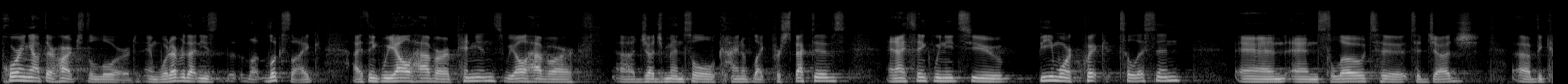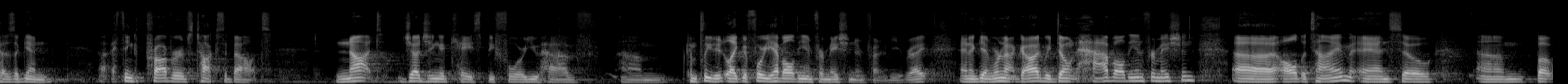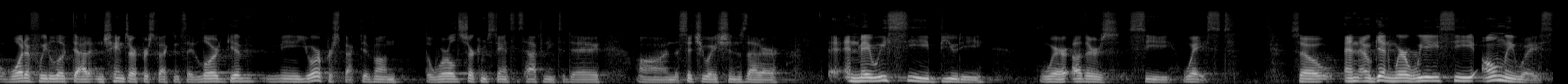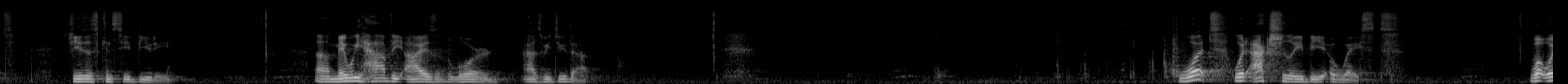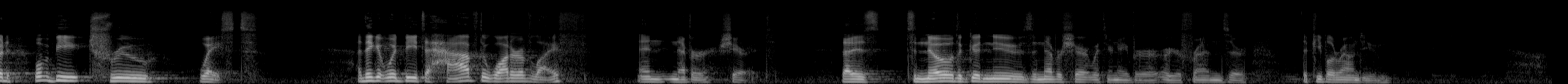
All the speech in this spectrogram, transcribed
pouring out their heart to the Lord, and whatever that needs, looks like, I think we all have our opinions, we all have our uh, judgmental kind of like perspectives, and I think we need to be more quick to listen and, and slow to, to judge, uh, because again, I think Proverbs talks about not judging a case before you have um, completed, like before you have all the information in front of you, right? And again, we're not God. We don't have all the information uh, all the time. And so, um, but what if we looked at it and changed our perspective and say, Lord, give me your perspective on the world circumstances happening today, on the situations that are, and may we see beauty where others see waste. So, and again, where we see only waste, Jesus can see beauty. Uh, may we have the eyes of the Lord as we do that. What would actually be a waste? What would, what would be true waste? I think it would be to have the water of life and never share it. That is, to know the good news and never share it with your neighbor or your friends or the people around you.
